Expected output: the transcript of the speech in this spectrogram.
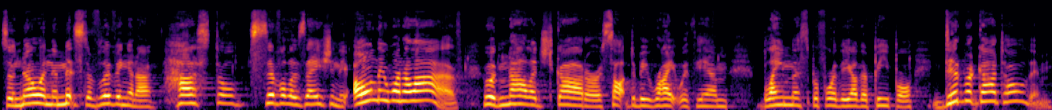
so, Noah, in the midst of living in a hostile civilization, the only one alive who acknowledged God or sought to be right with Him, blameless before the other people, did what God told him.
